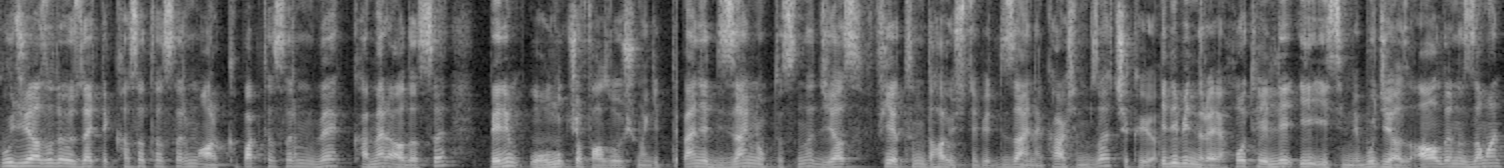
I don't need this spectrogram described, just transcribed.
Bu cihazda da özellikle kasa tasarımı, arka kapak tasarımı ve kamera adası benim oldukça fazla hoşuma gitti. Bence dizayn noktasında cihaz fiyatın daha üstüne bir dizayna karşımıza çıkıyor. 7000 liraya Hotelli i isimli bu cihazı aldığınız zaman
